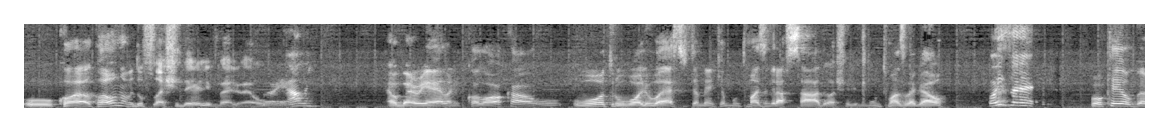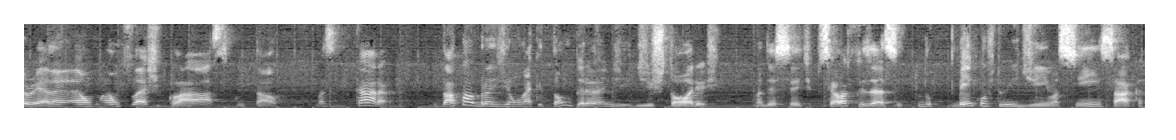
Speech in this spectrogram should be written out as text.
o. Qual é, qual é o nome do Flash dele, velho? É o, Barry Allen? é o Barry Allen. Coloca o, o outro, o Wally West também, que é muito mais engraçado, eu acho ele muito mais legal. Pois é. Porque o Barry Allen é um, é um Flash clássico e tal. Mas, cara, dá pra abranger um leque tão grande de histórias na DC. Tipo, se ela fizesse tudo bem construidinho assim, saca?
